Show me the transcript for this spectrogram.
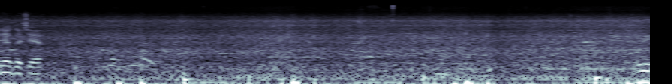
Krunya guys ya. Ini.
